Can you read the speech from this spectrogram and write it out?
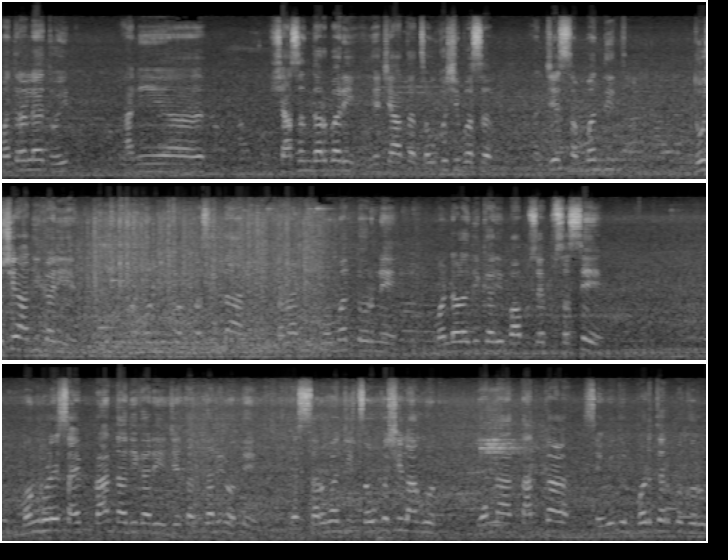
मंत्रालयात होईल आणि शासन दरबारी याची आता चौकशी बसल. आणि जे संबंधित दोषी अधिकारी आहेत प्रमोद निकम तहसीलदार तलाठी कोमल तोरणे मंडळ अधिकारी बापूसाहेब ससे मंगरुळे साहेब प्रांत अधिकारी जे तत्कालीन होते त्या सर्वांची चौकशी लागून यांना तात्काळ सेवेतून बडतर्फ करू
